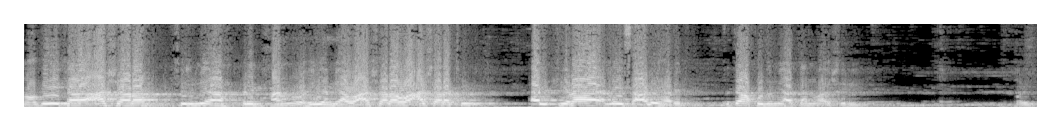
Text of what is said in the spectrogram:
nucdiika cashara fi lmia ribxan wa hiya mia wacashara wa casharatu alkiraa laysa calayha ribx فتأخذ مئة وعشرين طيب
